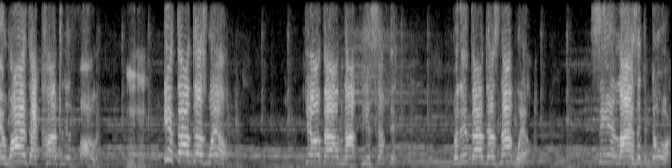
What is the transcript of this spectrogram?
And why is thy continent fallen? Mm -hmm. If thou dost well, shall thou not be accepted. But if thou dost not well, sin lies at the door,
